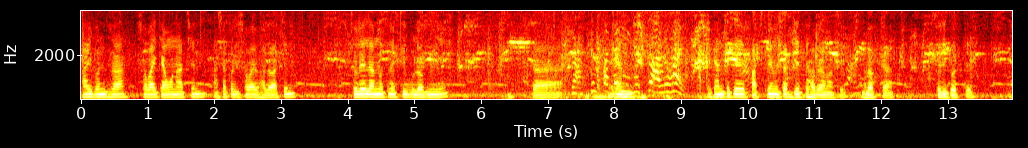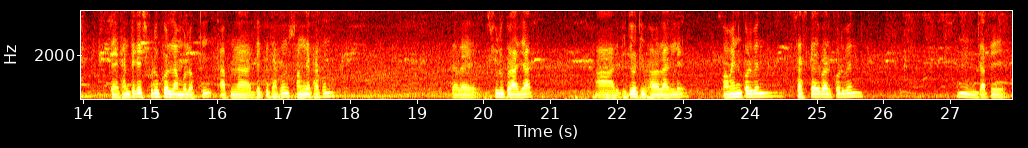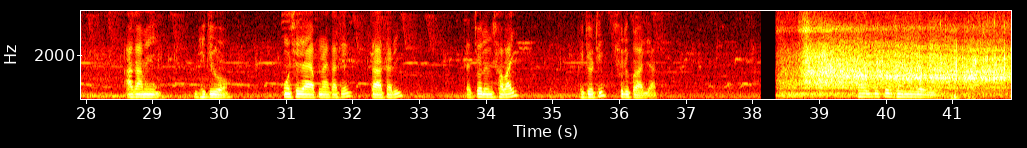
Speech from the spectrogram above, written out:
High বন্ধুরা সবাই কেমন আছেন? আশা করি সবাই ভালো আছেন। চলে এলাম নতুন একটি ব্লগ নিয়ে। তা এখান- এখান থেকে পাঁচ কিলোমিটার যেতে হবে আমাকে ব্লগটা তৈরি করতে। তো এখান থেকে শুরু করলাম ব্লগটি। আপনারা দেখতে থাকুন সঙ্গে থাকুন। তাহলে শুরু করা যাক। আর ভিডিওটি ভালো লাগলে কমেন্ট করবেন সাবস্ক্রাইবার করবেন। হুম, যাতে আগামী ভিডিও পৌঁছে যায় আপনার কাছে তাড়াতাড়ি। তা চলুন সবাই, ভিডিওটি শুরু করা যাক। চারদিকে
